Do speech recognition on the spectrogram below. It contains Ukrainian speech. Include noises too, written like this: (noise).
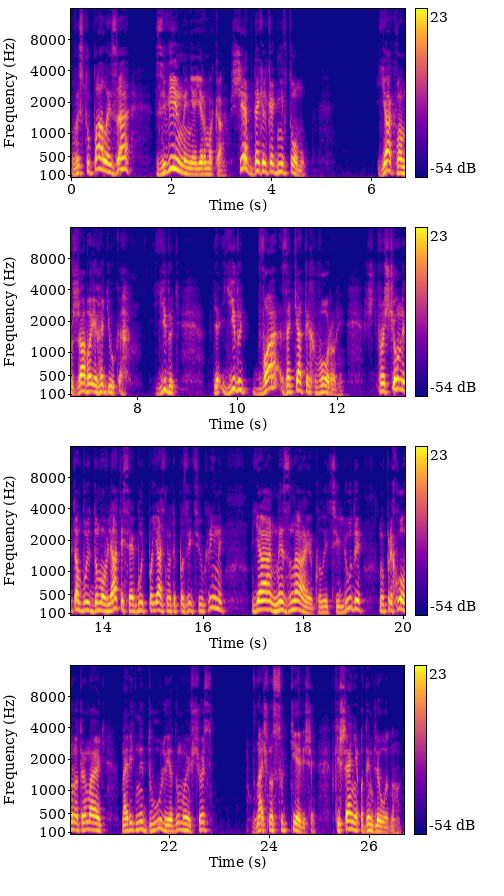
виступали за звільнення Єрмака ще б декілька днів тому. Як вам жаба і гадюка? Їдуть, їдуть два затятих вороги. Про що вони там будуть домовлятися, як будуть пояснювати позицію України? Я не знаю, коли ці люди ну, приховано тримають навіть не дулю, я думаю, щось значно суттєвіше в кишені один для одного.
